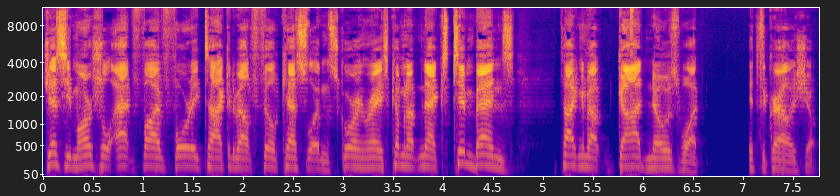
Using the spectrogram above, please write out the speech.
Jesse Marshall at 540 talking about Phil Kessel in the scoring race. Coming up next, Tim Benz talking about God knows what. It's the Crowley Show.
